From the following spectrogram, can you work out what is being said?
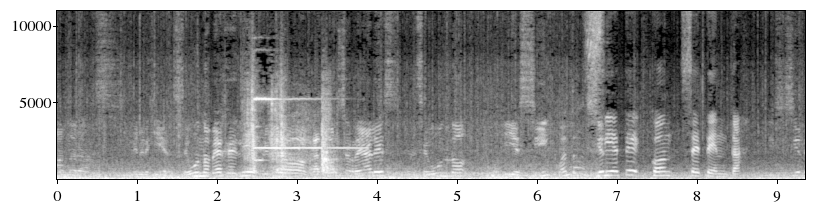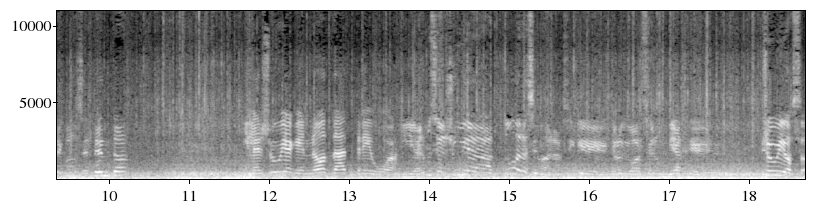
las energías. Segundo peaje del día, el primero 14 reales, el segundo 10, ¿sí? ¿Cuánto? 7, 7,70. 17,70 Y la lluvia que no da tregua. y anuncian lluvia toda la semana, así que creo que va a ser un viaje Lluvioso.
